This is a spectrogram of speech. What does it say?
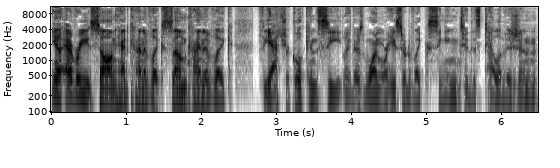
you know, every song had kind of like some kind of like theatrical conceit. Like there's one where he's sort of like singing to this television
